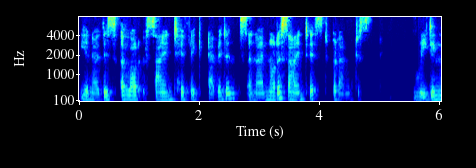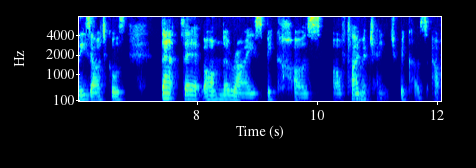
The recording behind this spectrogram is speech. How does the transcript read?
you know, there's a lot of scientific evidence, and I'm not a scientist, but I'm just reading these articles that they're on the rise because of climate change, because our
